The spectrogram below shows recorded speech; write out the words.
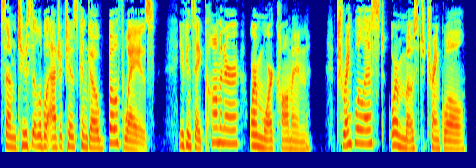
Some two syllable adjectives can go both ways. You can say commoner or more common, tranquilist or most tranquil,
